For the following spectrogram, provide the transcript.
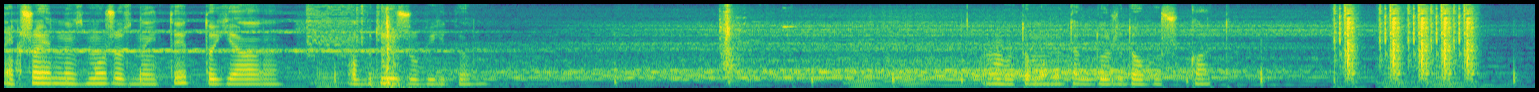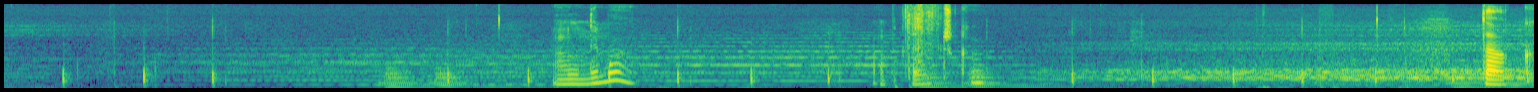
Якщо я не зможу знайти, то я обріжу відео. Бо так дуже довго шукати. Ну, нема. Аптечка. Так.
